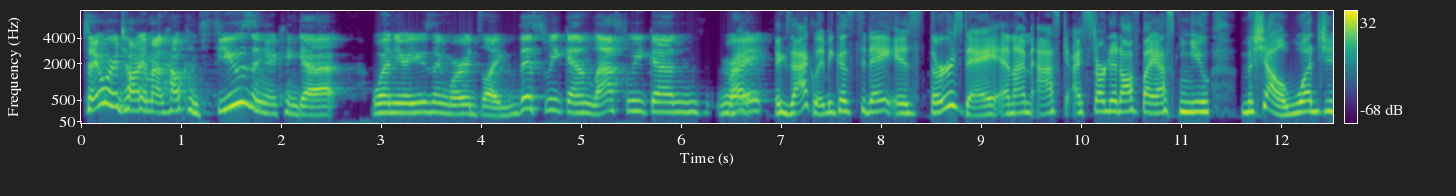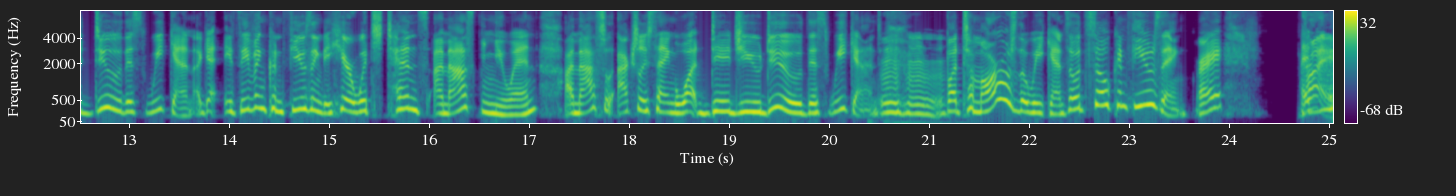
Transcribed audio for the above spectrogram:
Today we're talking about how confusing it can get when you're using words like this weekend, last weekend, right? Exactly. Because today is Thursday and I'm asking, I started off by asking you, Michelle, what'd you do this weekend? Again, it's even confusing to hear which tense I'm asking you in. I'm as- actually saying, what did you do this weekend? Mm-hmm. But tomorrow's the weekend. So it's so confusing, right? And Right, you-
